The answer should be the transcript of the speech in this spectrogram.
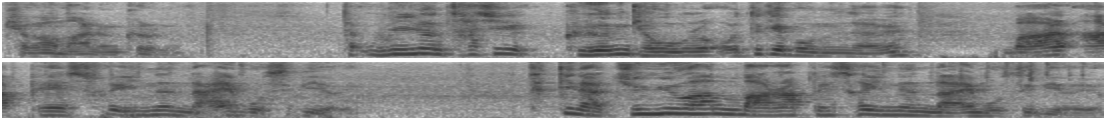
경험하는 그런 자, 우리는 사실 그런 경험을 어떻게 보느냐면 말 앞에 서 있는 나의 모습이에요. 특히나 중요한 말 앞에 서 있는 나의 모습이에요.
